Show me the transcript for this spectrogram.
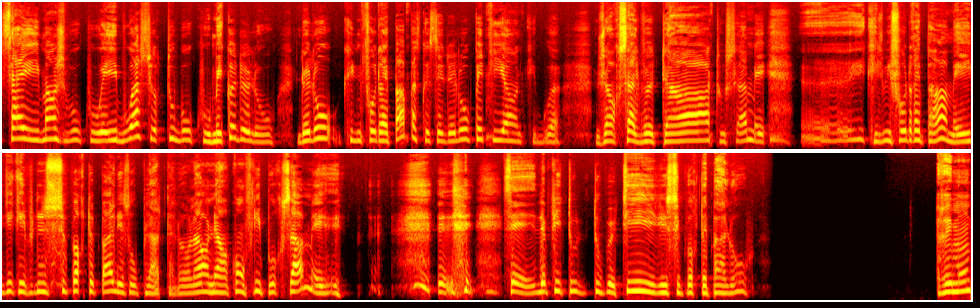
Ça, il mange beaucoup et il boit surtout beaucoup, mais que de l'eau. De l'eau qu'il ne faudrait pas parce que c'est de l'eau pétillante qu'il boit. Genre salvetin, tout ça, mais euh, qu'il lui faudrait pas. Mais il dit qu'il ne supporte pas les eaux plates. Alors là, on est en conflit pour ça, mais c'est depuis tout, tout petit, il ne supportait pas l'eau. Raymond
